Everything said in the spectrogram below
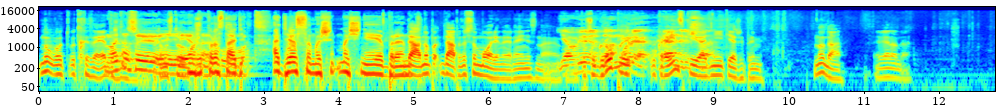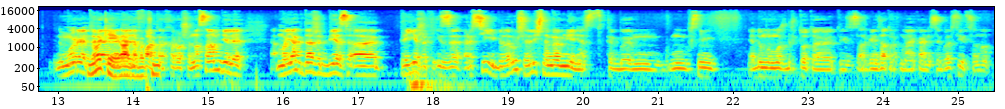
ну вот, вот хз. Ну это же потому что... Может просто Оде... Одесса мощ... мощнее бренд. Да, ну да, потому что море, наверное, я не знаю. Я уверен, потому что группы да, море украинские одни и те же. Ну да, наверное, да. Ну, море это ну, окей, реально, ладно, фактор общем... хороший. На самом деле, маяк даже без э, приезжих из России и Беларуси, лично мое мнение, как бы с ним, я думаю, может быть, кто-то из организаторов маяка не согласится, но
